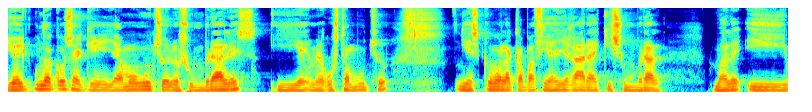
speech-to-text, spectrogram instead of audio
Yo hay una cosa que llamo mucho los umbrales y eh, me gusta mucho y es como la capacidad de llegar a X umbral, ¿vale? Y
